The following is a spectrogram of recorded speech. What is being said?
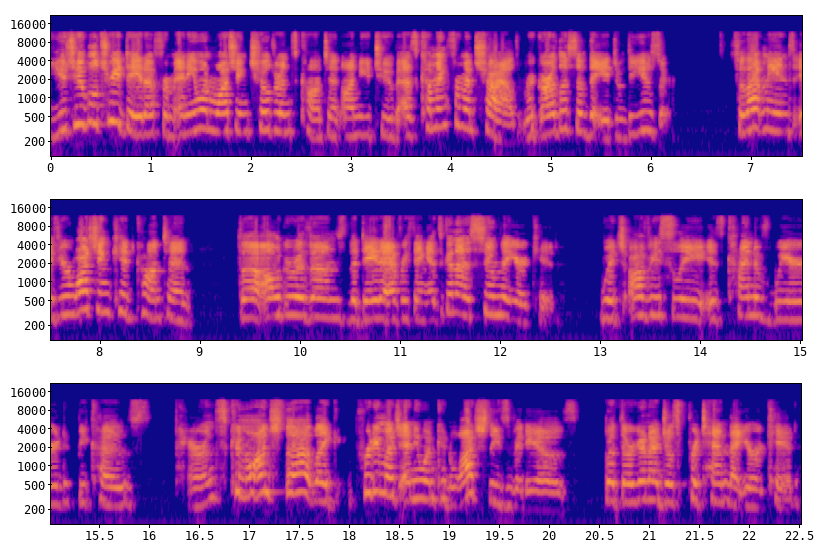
YouTube will treat data from anyone watching children's content on YouTube as coming from a child, regardless of the age of the user. So that means if you're watching kid content, the algorithms, the data, everything, it's going to assume that you're a kid which obviously is kind of weird because parents can watch that. Like, pretty much anyone can watch these videos, but they're gonna just pretend that you're a kid.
